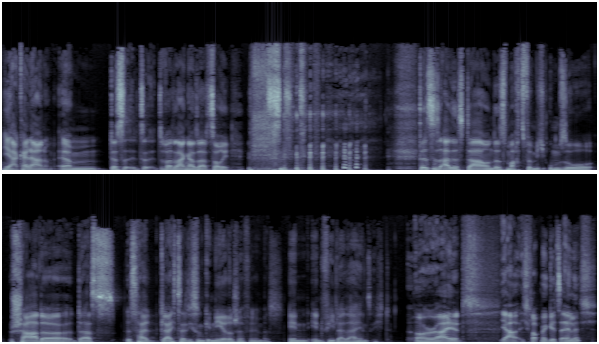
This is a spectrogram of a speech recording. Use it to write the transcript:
ja, keine Ahnung. Ähm, das, das war ein langer Satz, sorry. das ist alles da und das macht es für mich umso schade, dass es halt gleichzeitig so ein generischer Film ist. In, in vielerlei Hinsicht. Alright. Ja, ich glaube, mir geht's ähnlich.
